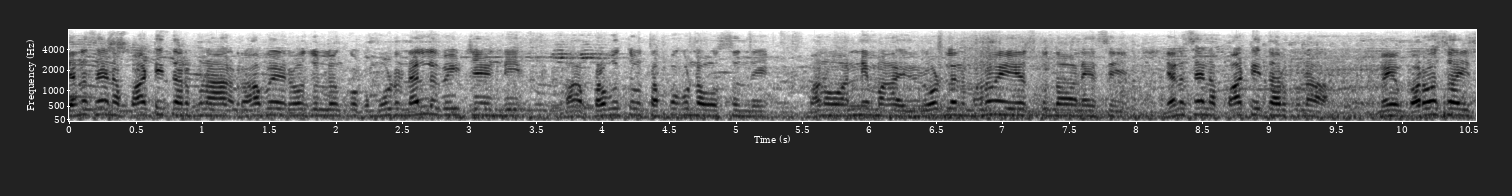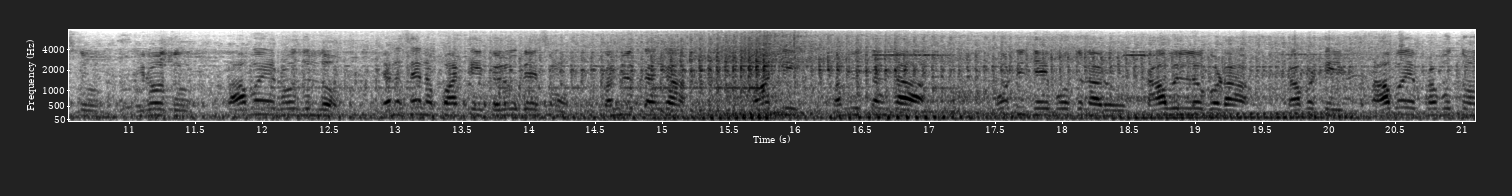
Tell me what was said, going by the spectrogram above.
జనసేన పార్టీ తరఫున రాబోయే రోజుల్లో ఇంకొక మూడు నెలలు వెయిట్ చేయండి. మా ప్రభుత్వం తప్పకుండా వస్తుంది. మనం అన్ని మా ఈ రోడ్లను మనమే వేసుకుందాం అనేసి జనసేన పార్టీ తరఫున మేము భరోసా ఇస్తూ ఈరోజు రాబోయే రోజుల్లో జనసేన పార్టీ తెలుగుదేశం సంయుక్తంగా పార్టీ సంయుక్తంగా పోటీ చేయబోతున్నారు కావలిలో కూడా. కాబట్టి రాబోయే ప్రభుత్వం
